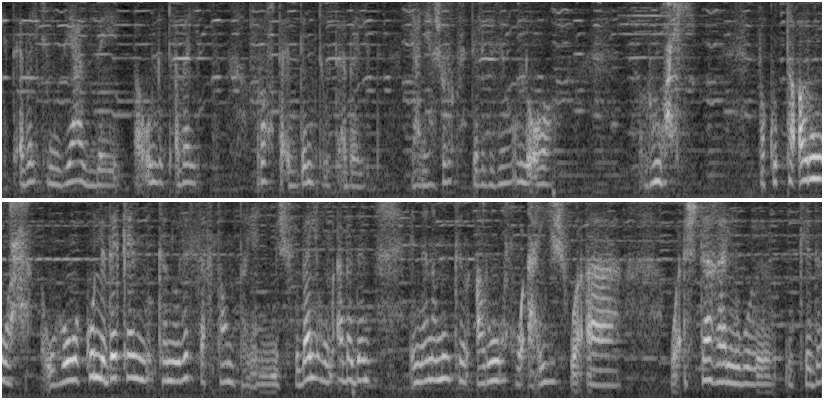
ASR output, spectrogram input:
اتقبلتي مذيعه إزاي؟ أقول له اتقبلت. رحت قدمت واتقبلت. يعني هشوفك في التلفزيون أقول له آه. روحي. فكنت أروح وهو كل ده كان كانوا لسه في طنطا يعني مش في بالهم ابدا إن أنا ممكن أروح وأعيش. وأشتغل. وكده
